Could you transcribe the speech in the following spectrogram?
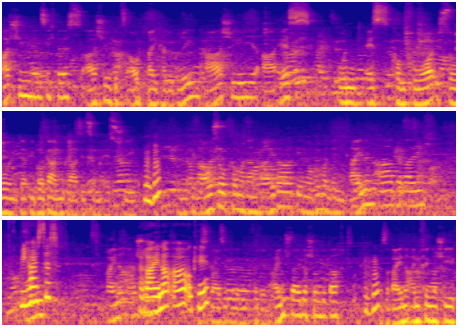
A-Ski nennt sich das. A-Ski gibt es auch drei Kategorien. A-Ski, AS und S-Komfort ist so der Übergang quasi zum S-Ski. Mhm. genauso kommen wir dann weiter, gehen wir rüber in den reinen A-Bereich. Wie heißt es? Reiner A. Reiner A, okay. Das ist quasi für den Einsteiger schon gedacht. Mhm. Also reine Anfängerski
